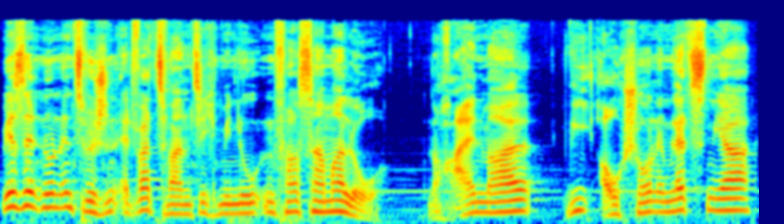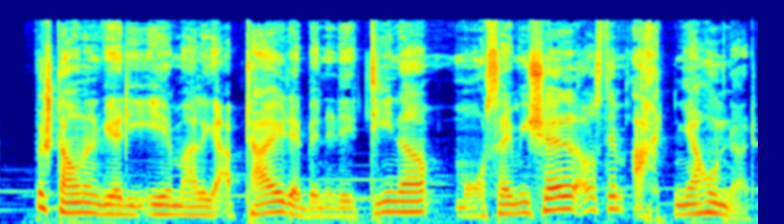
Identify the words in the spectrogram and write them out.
Wir sind nun inzwischen etwa 20 Minuten vor Saint-Malo. Noch einmal, wie auch schon im letzten Jahr, bestaunen wir die ehemalige Abtei der Benediktiner Mont Saint-Michel aus dem 8. Jahrhundert.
